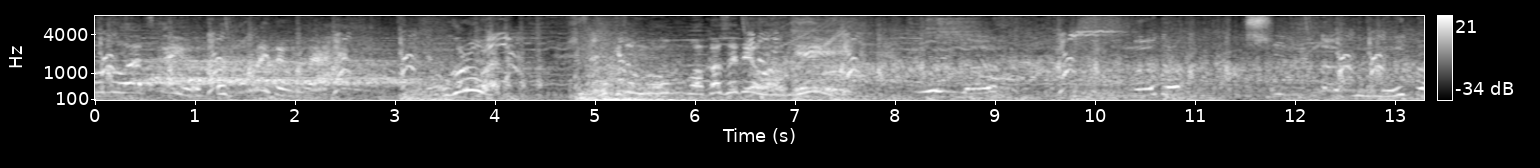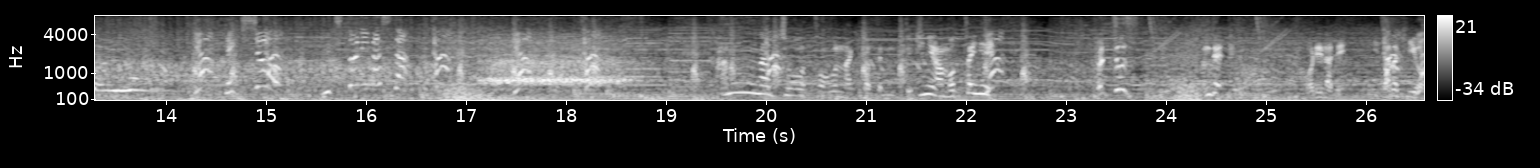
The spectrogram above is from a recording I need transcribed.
の扱いをここめておるわよごろは貴殿を任せておけや敵将討ち取りましたあんな上等な拠点敵にはもったいねえ。ぶっ潰す。んで俺らでいただきよう。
